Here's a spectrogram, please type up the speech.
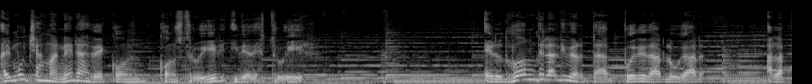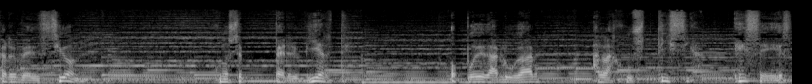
hay muchas maneras de construir y de destruir. El don de la libertad puede dar lugar a la perversión. Uno se pervierte o puede dar lugar a la justicia. Ese es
